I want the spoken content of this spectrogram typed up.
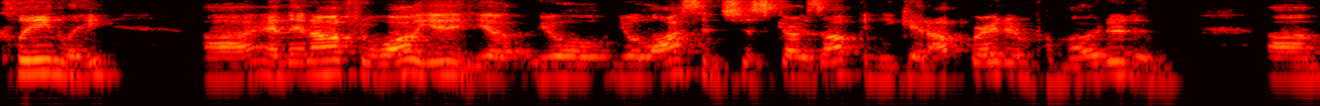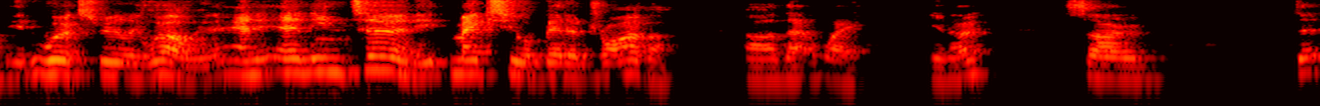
cleanly, uh, and then after a while, yeah, your your your license just goes up, and you get upgraded and promoted, and um, it works really well. And and in turn, it makes you a better driver uh, that way. You know, so th-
